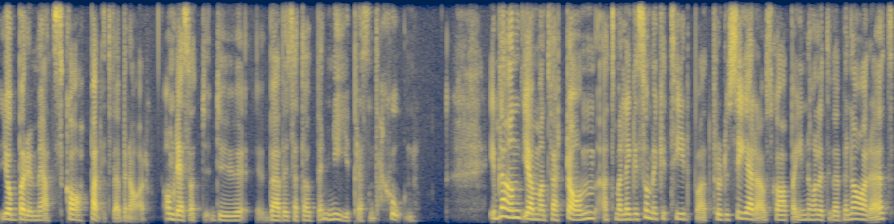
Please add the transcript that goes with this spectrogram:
jobbar du med att skapa ditt webbinar. Om det är så att du behöver sätta upp en ny presentation. Ibland gör man tvärtom, att man lägger så mycket tid på att producera och skapa innehållet i webbinariet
